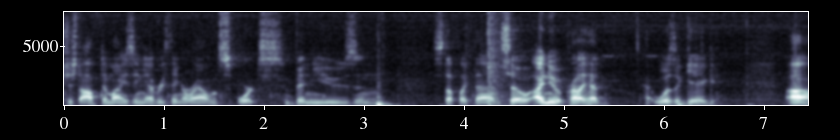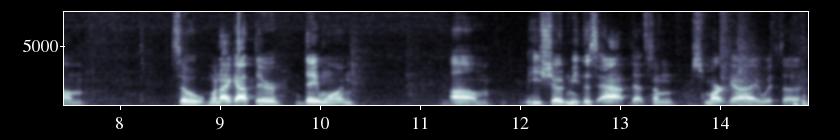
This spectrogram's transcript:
just optimizing everything around sports venues and stuff like that. So I knew it probably had was a gig. Um, so when I got there, day one, um, he showed me this app that some smart guy with a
